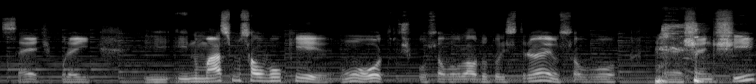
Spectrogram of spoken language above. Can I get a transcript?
7, por aí. E, e no máximo salvou o quê? Um ou outro. Tipo, salvou lá o Doutor Estranho, salvou é, Shang-Chi.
